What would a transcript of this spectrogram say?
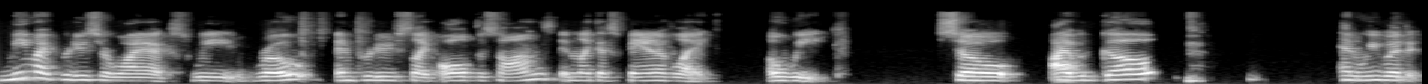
me my producer YX, we wrote and produced like all of the songs in like a span of like a week. So I would go and we would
